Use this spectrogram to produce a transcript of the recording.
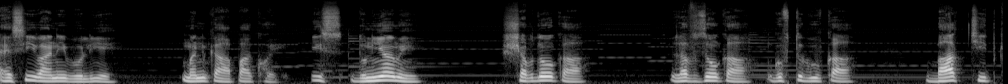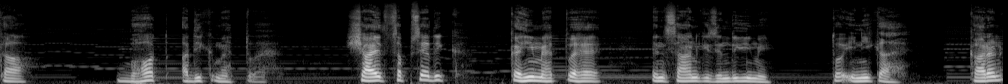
ऐसी वाणी बोलिए मन का आपा खोए। इस दुनिया में शब्दों का लफ्ज़ों का गुफ्तगु का बातचीत का बहुत अधिक महत्व है। शायद सबसे अधिक कहीं महत्व है इंसान की ज़िंदगी में तो इन्हीं का है। कारण,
